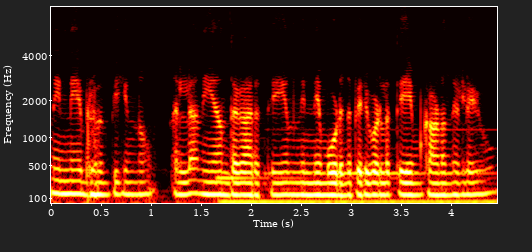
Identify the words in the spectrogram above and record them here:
നിന്നെ ഭ്രമിപ്പിക്കുന്നു. അല്ല നീ അന്ധകാരത്തെയും നിന്നെ മൂടുന്ന പെരുവെള്ളത്തെയും കാണുന്നില്ലയോ?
